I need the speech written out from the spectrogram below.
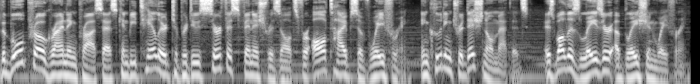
The Boule Pro grinding process can be tailored to produce surface finish results for all types of wafering, including traditional methods, as well as laser ablation wafering.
